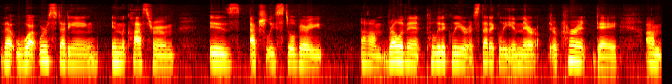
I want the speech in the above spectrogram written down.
that what we're studying in the classroom is actually still very um, relevant politically or aesthetically in their, their current day, um,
